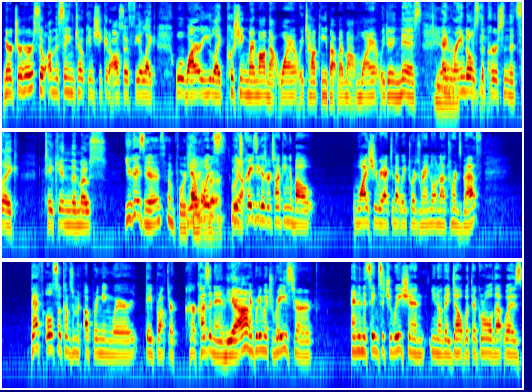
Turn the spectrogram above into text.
nurture her. So on the same token, she could also feel like, well, why are you like pushing my mom out? Why aren't we talking about my mom? Why aren't we doing this? Yeah. And Randall's the person that's like taking the most. You guys, Yeah, it's unfortunate. and what's what's Yeah. crazy because we're talking about why she reacted that way towards Randall and not towards Beth. Beth also comes from an upbringing where they brought their her cousin in, Yeah. and pretty much raised her. And in the same situation, you know, they dealt with a girl that was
